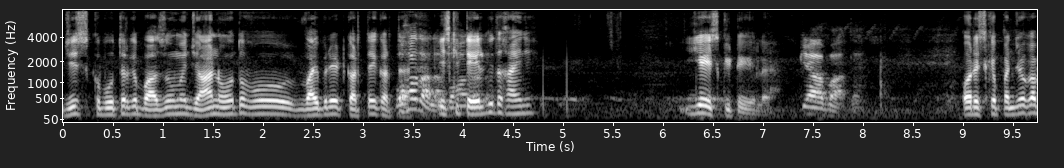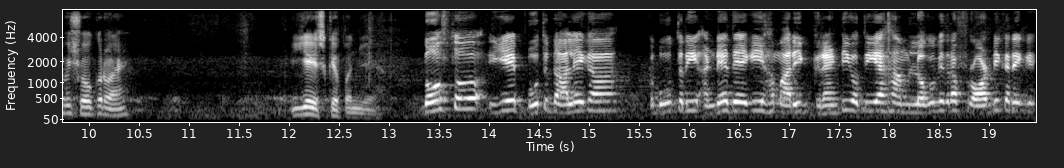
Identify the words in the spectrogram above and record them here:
जिस कबूतर के बाजुओं में जान हो तो वो वाइब्रेट करते करता है। इसकी टेल भी दिखाएँ जी। ये इसकी टेल है। क्या बात है। और इसके पंजों का भी शो करवाएँ ये इसके पंजे हैं। दोस्तों ये बुत डालेगा कबूतरी अंडे देगी हमारी गारंटी होती है हम लोगों की तरफ फ्रॉड नहीं करेंगे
